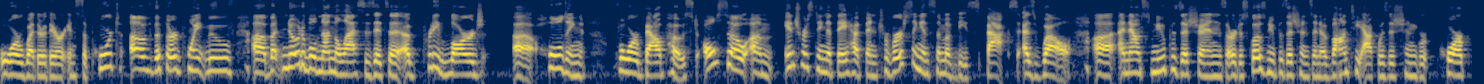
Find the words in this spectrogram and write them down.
or whether they're in support of the Third Point move. Uh, but notable nonetheless is it's a, a pretty large uh, holding for Baupost. Also, um, interesting that they have been traversing in some of these SPACs as well. Uh, announced new positions or disclosed new positions in Avanti Acquisition Corp,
